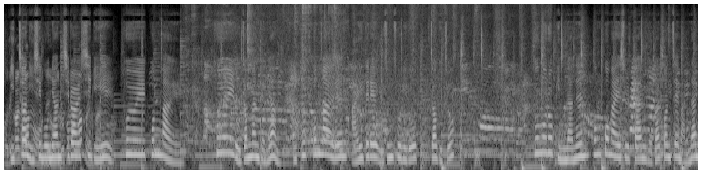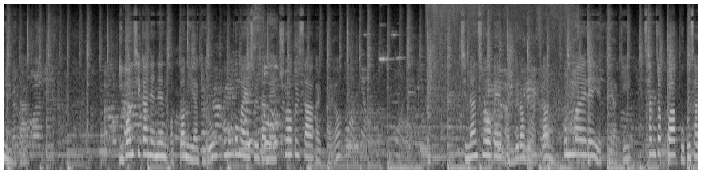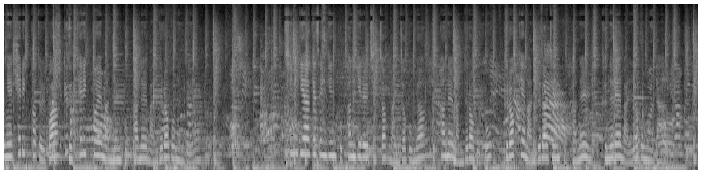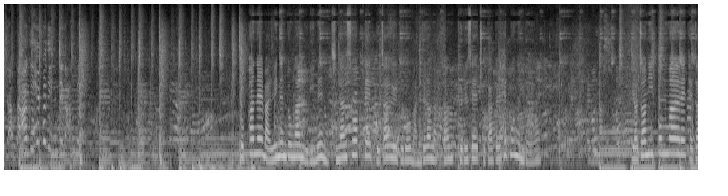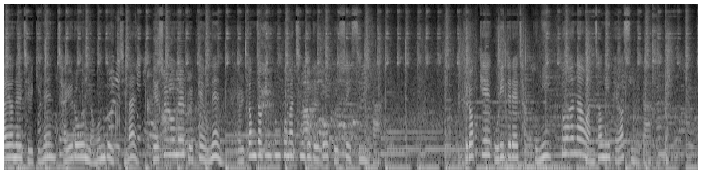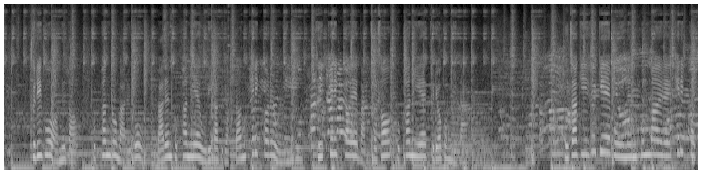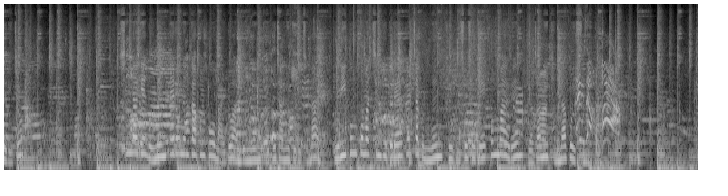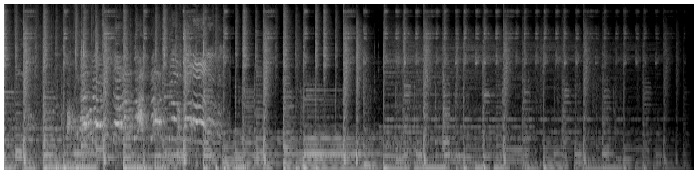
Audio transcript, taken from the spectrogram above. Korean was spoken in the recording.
어디까지 가면 어디, 2025년 어디로 7월 들어가면 12일 토요일 꽃마을. 토요일 오전만 되면 이곳 꽃마을은 아이들의 웃음소리로 북적이죠. 꿈으로 빛나는 뽕뽀마의 술단 여덟 번째 만남입니다. 이번 시간에는 어떤 이야기로 뽕뽀마의 술단의 추억을 쌓아갈까요? 지난 수업에 만들어 보았던 꽃마을의 옛 이야기, 산적과 보부상의 캐릭터들과 그 캐릭터에 맞는 보판을 만들어 보는데요. 신기하게 생긴 보판기를 직접 만져보며 보판을 만들어 보고 그렇게 만들어진 보판을 그늘에 말려봅니다. 있는데 나한테 도판을 말리는 동안 우리는 지난 수업 때 고자흙으로 만들어놨던 그릇의 조각을 해보는데요. 여전히 꽃마을의 대자연을 즐기는 자유로운 영혼도 있지만 예술론을 불태우는 열정적인 꼼꼼마 친구들도 볼 수 있습니다. 그렇게 우리들의 작품이 또 하나 완성이 되었습니다. 그리고 어느덧 도판도 마르고 마른 도판 위에 우리가 그렸던 캐릭터를 올린 후 그 캐릭터에 맞춰서 도판 위에 그려봅니다. 도자기 흙위에 보이는 꽃마을의 캐릭터들이죠. 신나게 노는 때로는 까불고 말도 안 듣는 개구장이들이지만 우리 꼼꼼마 친구들의 활짝 웃는 그 미소 속의 꽃마을은 여전히 빛나고 있습니다.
